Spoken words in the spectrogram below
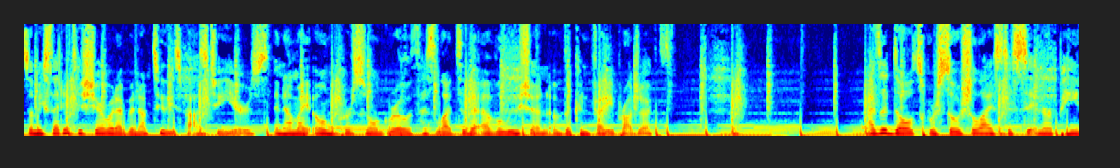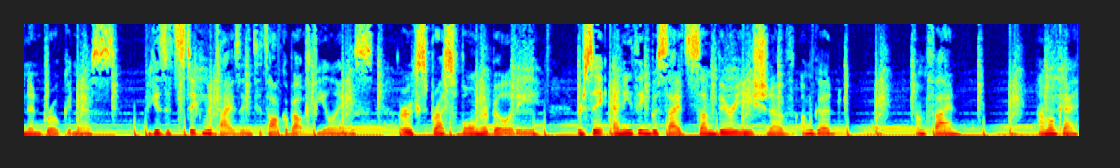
So I'm excited to share what I've been up to these past two years and how my own personal growth has led to the evolution of the Confetti Project. As adults, we're socialized to sit in our pain and brokenness because it's stigmatizing to talk about feelings or express vulnerability or say anything besides some variation of, I'm good, I'm fine, I'm okay,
